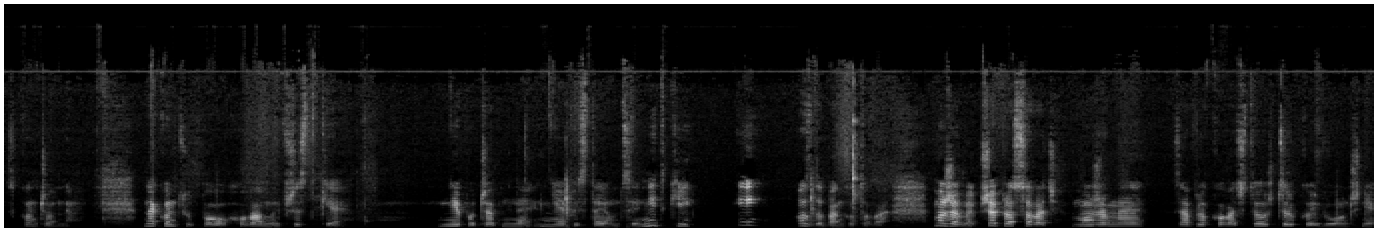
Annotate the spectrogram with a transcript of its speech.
skończony. Na końcu pochowamy wszystkie niepotrzebne, niewystające nitki i ozdoba gotowa. Możemy przeprasować, możemy zablokować, to już tylko i wyłącznie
